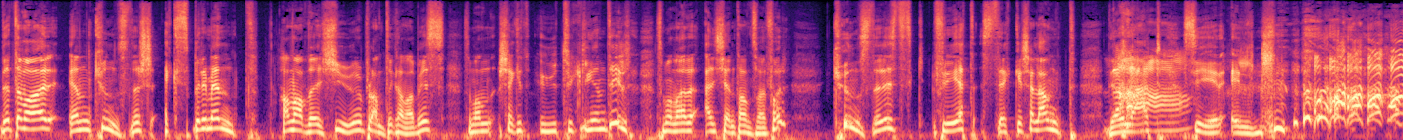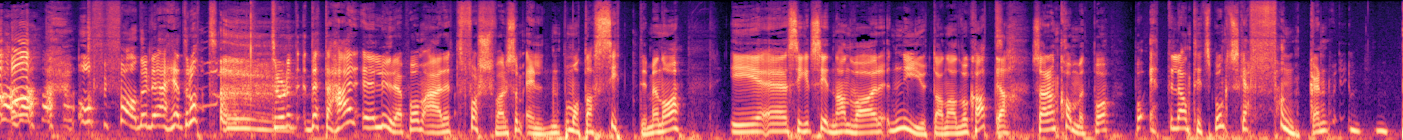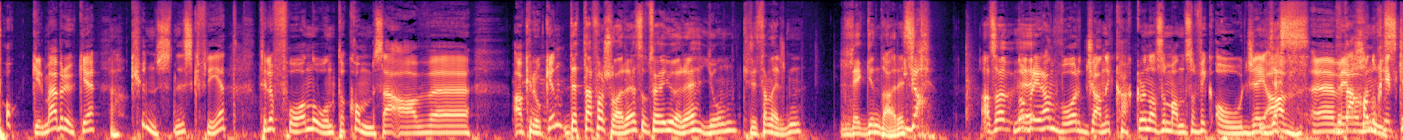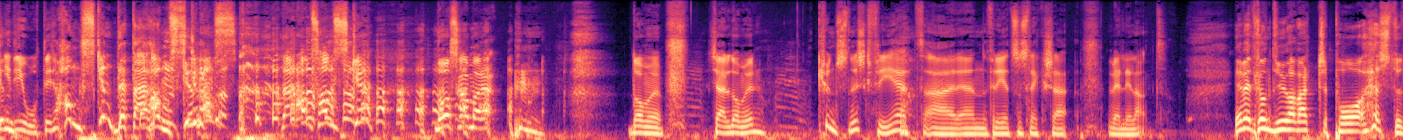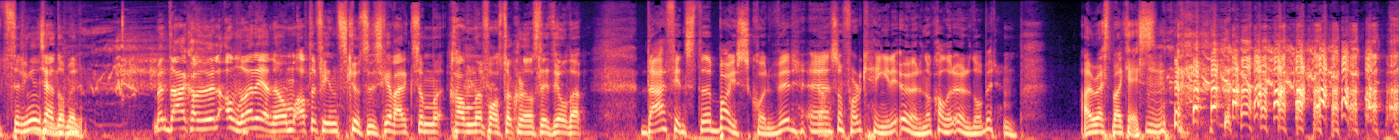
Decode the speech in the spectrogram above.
Dette var en kunstners eksperiment. Han hadde 20 planter cannabis som han sjekket utviklingen til, som han har erkjent ansvar for. Kunstnerisk frihet strekker seg langt. Det har jeg lært, sier Elden. Å, fy fader, det er helt rått! Tror du, Dette her eh, lurer jeg på om er et forsvar som Elden på en måte har sittet med nå. I, eh, sikkert siden han var nyutdanna advokat. Ja. Så har han kommet på På et eller annet tidspunkt skal jeg fankeren pokker meg bruke kunstnerisk frihet til å få noen til å komme seg av, uh, av kroken. Dette er forsvaret som skal gjøre Jon Christian Elden legendarisk. Ja! Altså, Nå blir han vår Johnny Cochran, altså mannen som fikk OJ av. Yes. eh, ved Dette er hansken. idiotisk Hansken! Dette er Det hansken! hans! Det er hans hanske! Nå skal han bare Dommer, kjære dommer. Kunstnerisk frihet er en frihet som strekker seg veldig langt. Jeg vet ikke om du har vært på Høstutstillingen, kjære dommer. Men der kan vi vel alle være enige om at det fins kunstneriske verk som kan få oss til å klø oss litt i hodet. Der fins det bæsjkorver eh, som folk henger i ørene og kaller øredobber. I rest my case.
